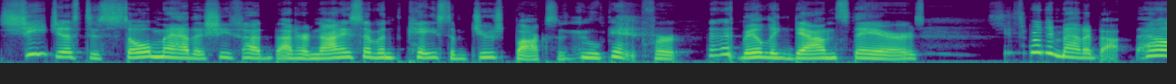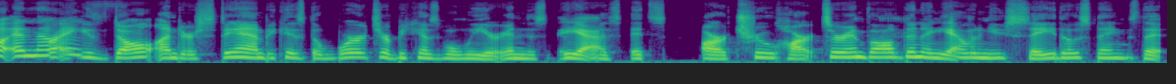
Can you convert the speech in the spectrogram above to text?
She just is so mad that she's had about her 97th case of juice boxes for building downstairs. She's really mad about that. Well, and that right? you don't understand because the words are because when we are in this, yes, it's our true hearts are involved in it. Yeah. when you say those things that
